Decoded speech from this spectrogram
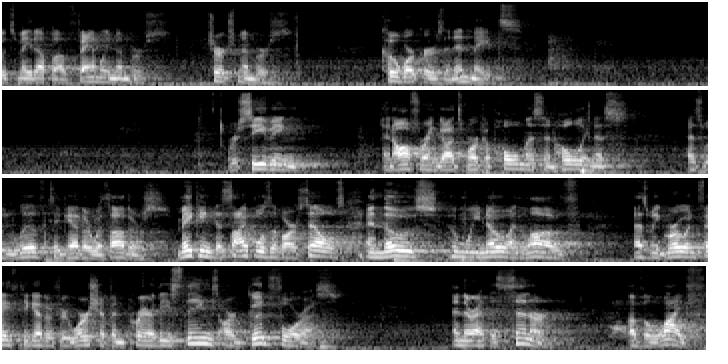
it's made up of family members, church members, co workers, and inmates. Receiving and offering God's work of wholeness and holiness as we live together with others, making disciples of ourselves and those whom we know and love as we grow in faith together through worship and prayer. These things are good for us, and they're at the center of the life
